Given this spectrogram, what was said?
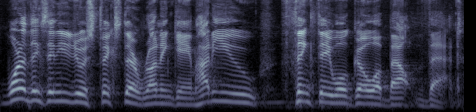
one of the things they need to do is fix their running game. How do you think they will go about that?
